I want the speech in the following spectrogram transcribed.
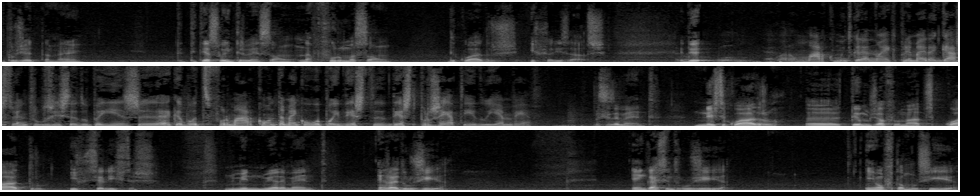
o projeto também ter a sua intervenção na formação de quadros especializados. De... Agora um marco muito grande, não é? Que a primeira gastroenterologista do país eh, acabou de se formar com, também com o apoio deste, deste projeto e do IMVF. Precisamente. Neste quadro uh, temos já formados quatro especialistas, nomeadamente em radiologia, em gastroenterologia, em oftalmologia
